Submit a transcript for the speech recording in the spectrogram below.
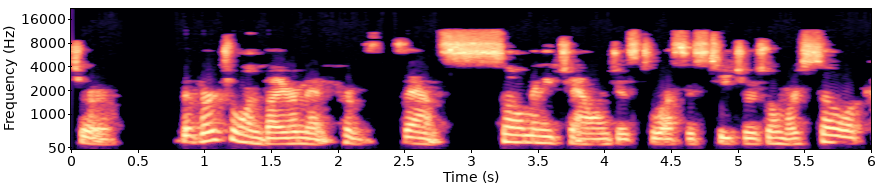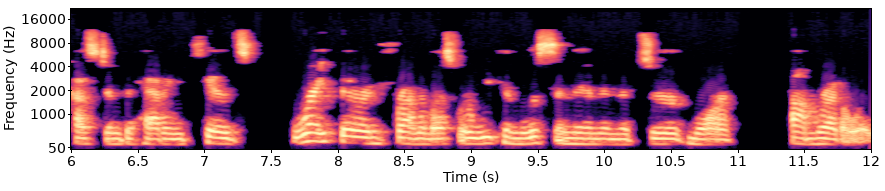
Sure the virtual environment presents so many challenges to us as teachers when we're so accustomed to having kids right there in front of us where we can listen in and observe more um, readily.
